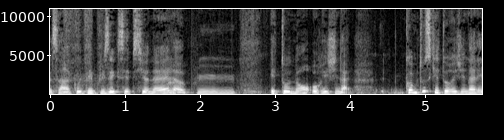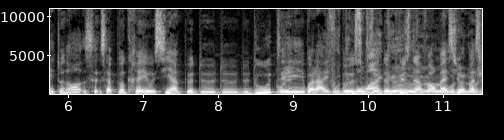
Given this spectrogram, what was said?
ça a un côté plus exceptionnel, plus étonnant, original comme tout ce qui est original et étonnant, ça peut créer aussi un peu de, de, doute et voilà, et de besoin de plus d'informations parce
